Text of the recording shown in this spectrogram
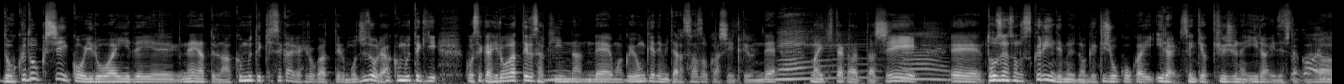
毒々しいこう色合いでねやってるの悪夢的世界が広がってる文字通り悪夢的こう世界が広がってる作品なんで、まあ、こう 4K で見たらさぞかしいっていうんで、まあ行きたかったし、はい。えー当然そのスクリーンで見るのは劇場公開以来1990年以来でしたから。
